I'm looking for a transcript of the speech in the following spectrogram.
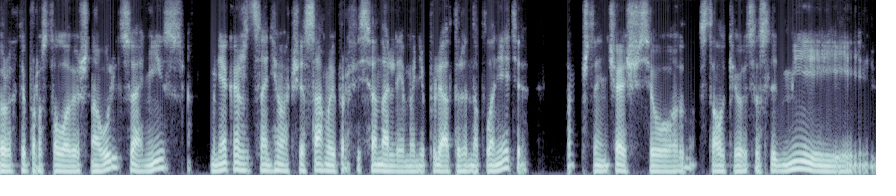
которых ты просто ловишь на улице, они, мне кажется, они вообще самые профессиональные манипуляторы на планете, потому что они чаще всего сталкиваются с людьми и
